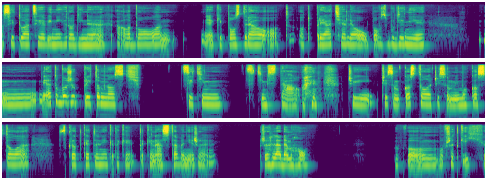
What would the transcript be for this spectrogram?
situácie v iných rodinách alebo len nejaký pozdrav od, od priateľov, povzbudenie. Mm, ja tú Božiu prítomnosť cítim, cítim stále. či, či som v kostole, či som mimo kostola. Skrátka je to nejaké také, také nastavenie, že, že hľadám ho vo, vo všetkých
